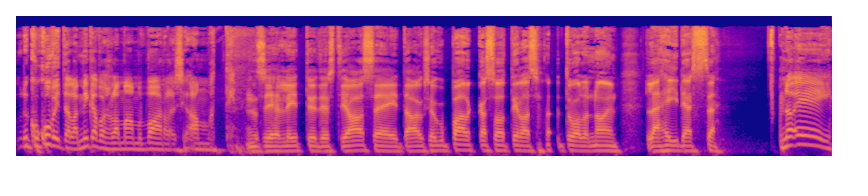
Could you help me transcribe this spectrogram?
niinku kuvitella, mikä voisi olla maailman vaarallisin ammatti. No siihen liittyy tietysti aseita. Onko se joku palkkasotilas tuolla noin lähi No ei,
